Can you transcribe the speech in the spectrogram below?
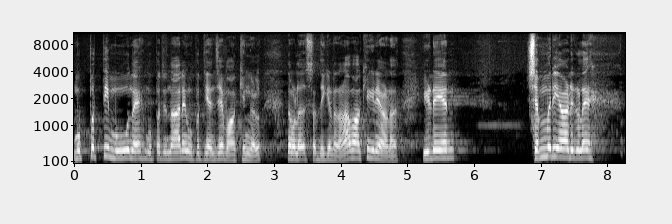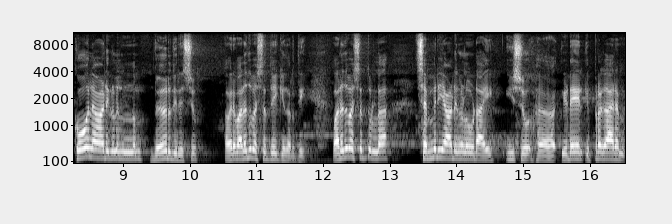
മുപ്പത്തി മൂന്ന് മുപ്പത്തിനാല് മുപ്പത്തിയഞ്ച് വാക്യങ്ങൾ നമ്മൾ ശ്രദ്ധിക്കേണ്ടതാണ്. ആ വാക്യം ഇങ്ങനെയാണ്. ഇടയൻ ചെമ്മരിയാടുകളെ കോലാടുകളിൽ നിന്നും വേർതിരിച്ചു. അവരെ വലതുവശത്തേക്ക് നിർത്തി. വലതുവശത്തുള്ള ചെമ്മരിയാടുകളോടായി ഈശോ ഇടയൻ ഇപ്രകാരം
